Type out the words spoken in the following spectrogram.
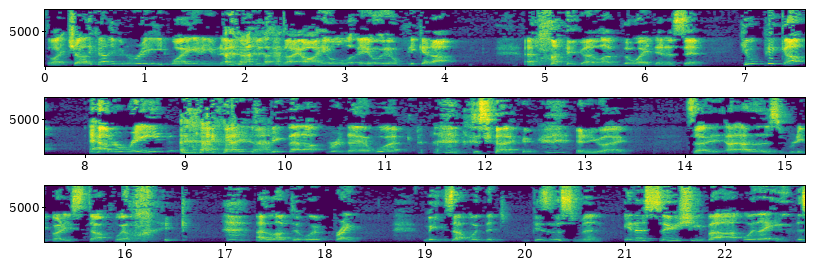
They're like, Charlie can't even read. Why are you getting him this? He's like, oh, he'll, he'll he'll pick it up. And like, I love the way Dennis said, he'll pick up how to read. Like, I just picked that up for a day of work. So anyway, so I, I thought this was pretty funny stuff. Where like, I loved it where Frank meets up with the businessman in a sushi bar where they eat the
